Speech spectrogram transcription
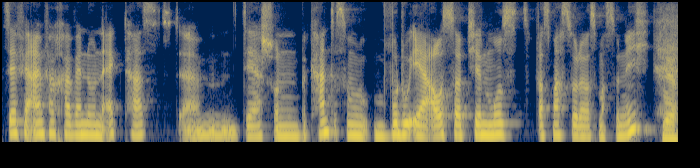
sehr viel einfacher, wenn du einen Act hast, ähm, der schon bekannt ist und wo du eher aussortieren musst, was machst du oder was machst du nicht, ja.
